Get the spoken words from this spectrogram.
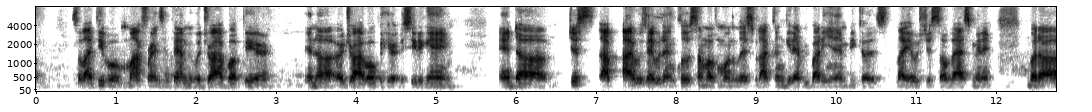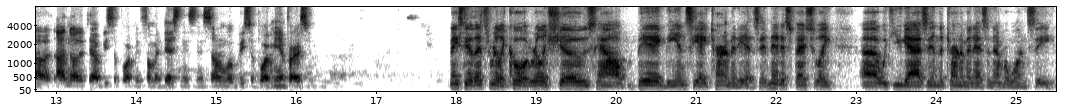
uh, so like people, my friends and family would drive up here and uh, or drive over here to see the game, and uh, just I, I, was able to include some of them on the list, but I couldn't get everybody in because like it was just so last minute. But uh, I know that they'll be supporting me from a distance, and some will be supporting me in person. That's really cool. It really shows how big the NCAA tournament is, isn't it? Especially uh, with you guys in the tournament as a number one seed.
